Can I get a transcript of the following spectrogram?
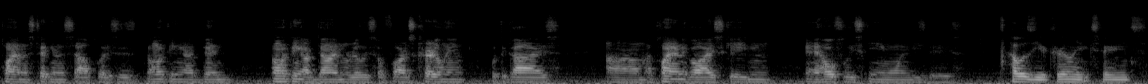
planning on taking us out places. The only thing I've been, the only thing I've done really so far is curling with the guys. Um, I plan to go ice skating and hopefully skiing one of these days. How was your curling experience?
